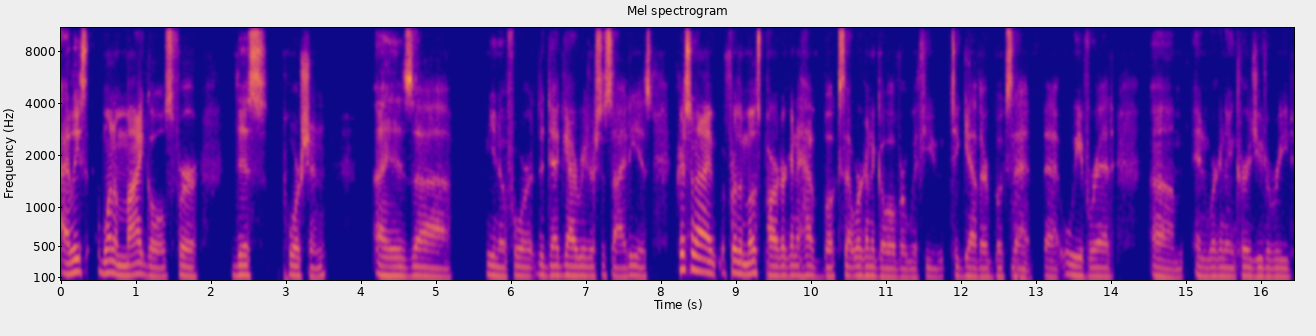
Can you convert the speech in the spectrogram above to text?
at least one of my goals for this portion is, uh, you know, for the Dead Guy Reader Society is Chris and I, for the most part, are going to have books that we're going to go over with you together, books that that we've read, um, and we're going to encourage you to read.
